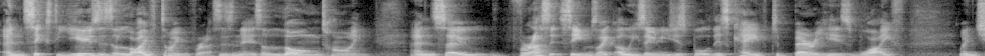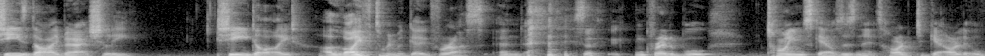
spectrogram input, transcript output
And 60 years is a lifetime for us, isn't it? It's a long time. And so for us, it seems like, oh, he's only just bought this cave to bury his wife when she's died, but actually, she died a lifetime ago for us. And it's incredible time scales, isn't it? It's hard to get our little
